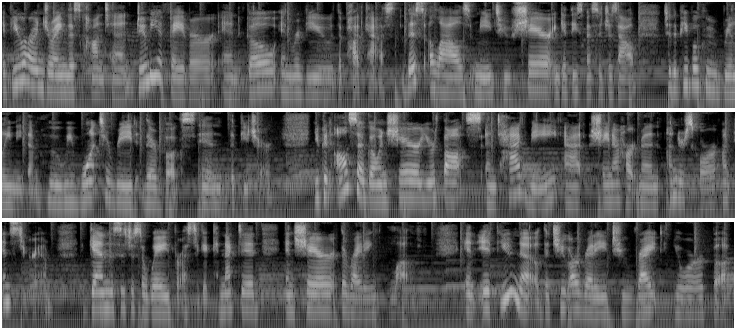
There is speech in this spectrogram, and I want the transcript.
If you are enjoying this content, do me a favor and go and review the podcast. This allows me to share and get these messages out to the people who really need them, who we want to read their books in the future. You can also go and share your thoughts and tag me at Shana Hartman underscore on Instagram. Again, this is just a way for us to get connected and share the writing love. And if you know that you are ready to write your book,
